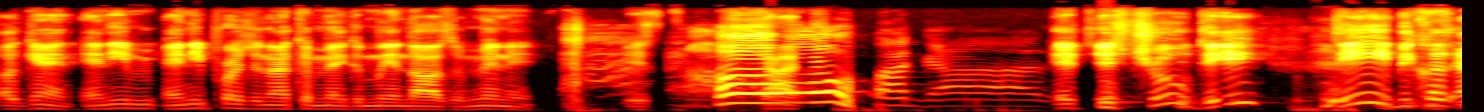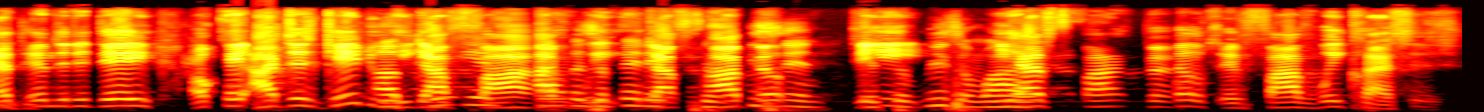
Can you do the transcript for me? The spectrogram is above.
again any any person that can make a million dollars a minute is Oh my God! it, it's true. D D because at the end of the day, okay, I just gave you. A He got five. dollars He got five belts. reason- the D, reason He has five belts in five weight classes.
